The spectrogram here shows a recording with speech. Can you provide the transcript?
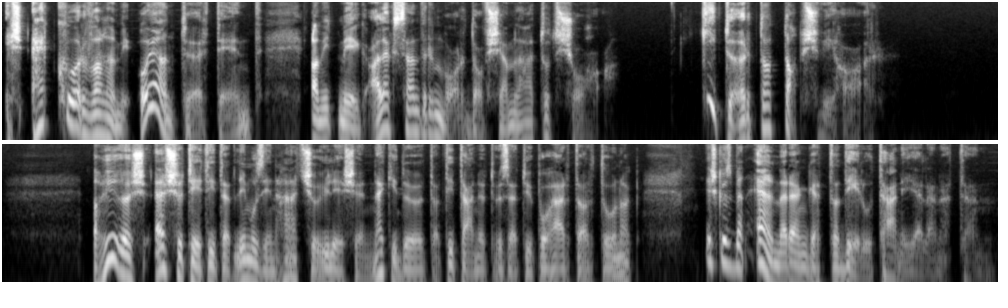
És ekkor valami olyan történt, amit még Alexander Mordov sem látott soha. Kitört a tapsvihar. A hűvös, elsötétített limuzin hátsó ülésén nekidőlt a titán ötvözetű pohártartónak, és közben elmerengett a délutáni jeleneten.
